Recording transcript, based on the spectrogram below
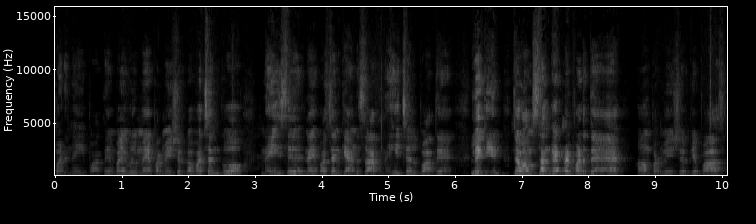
पढ़ नहीं पाते हैं। बाइबल में परमेश्वर का वचन को नहीं से, नहीं, वचन के अनुसार नहीं चल पाते हैं। लेकिन जब हम संकट में पढ़ते हैं, हम परमेश्वर के पास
